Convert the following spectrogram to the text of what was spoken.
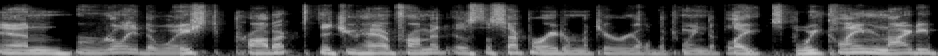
And really the waste product that you have from it is the separator material between the plates. We claim 90%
